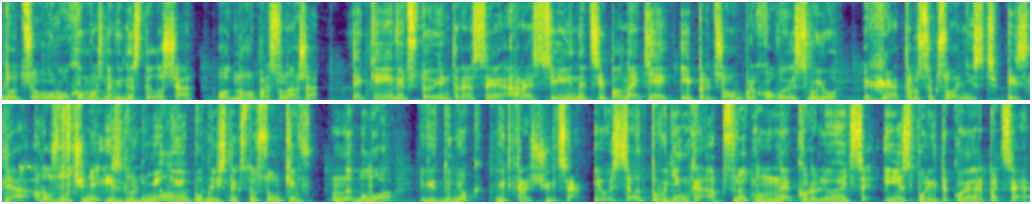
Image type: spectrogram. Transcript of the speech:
До цього руху можна віднести лише одного персонажа, який відстоює інтереси Росії на цій планеті і при цьому приховує свою гетеросексуальність. Після розлучення із Людмилою публічних стосунків не було. Від доньок відхрещується. І ось ця от поведінка абсолютно не корелюється із політикою РПЦ.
